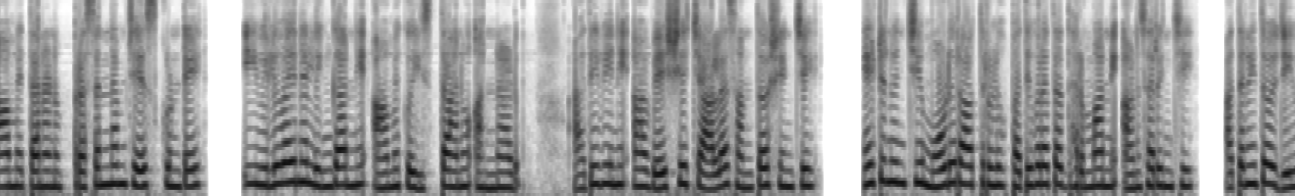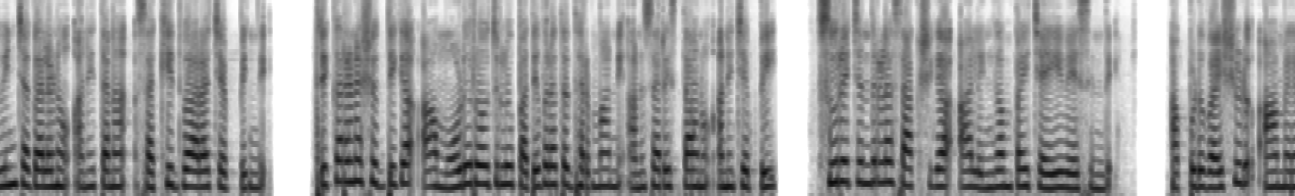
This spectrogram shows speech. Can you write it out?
ఆమె తనను ప్రసన్నం చేసుకుంటే ఈ విలువైన లింగాన్ని ఆమెకు ఇస్తాను అన్నాడు. అది విని ఆ వేష్య చాలా సంతోషించి నేటి నుంచి మూడు రాత్రులు పతివ్రత ధర్మాన్ని అనుసరించి అతనితో జీవించగలను అని తన సఖి ద్వారా చెప్పింది. త్రికరణ శుద్ధిగా ఆ మూడు రోజులు పతివ్రత ధర్మాన్ని అనుసరిస్తాను అని చెప్పి సూర్యచంద్రుల సాక్షిగా ఆ లింగంపై చేయి వేసింది. అప్పుడు వైశ్యుడు ఆమె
